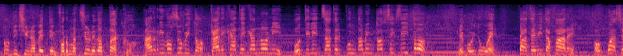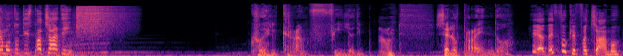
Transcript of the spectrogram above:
12 navette in formazione d'attacco. Arrivo subito, caricate i cannoni, utilizzate il puntamento assistito. E voi due, datevi da fare, o qua siamo tutti spacciati. Quel gran figlio di... Se lo prendo. E adesso che facciamo?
